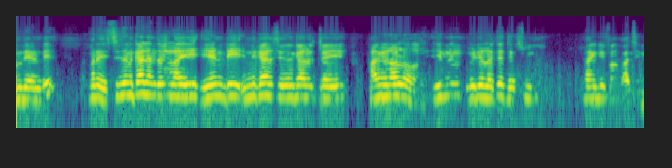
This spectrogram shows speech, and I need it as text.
ఉంది అండి. మరి సీజన్ కాయలు ఎంత వెళ్ళాయి ఏంటి? ఎన్ని కాయలు సీజన్ కాయలు వచ్చాయి? ఆ వివరాలు ఈవినింగ్ వీడియోలో అయితే తెలుసుకుందాం. థ్యాంక్ యూ ఫర్ వాచింగ్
